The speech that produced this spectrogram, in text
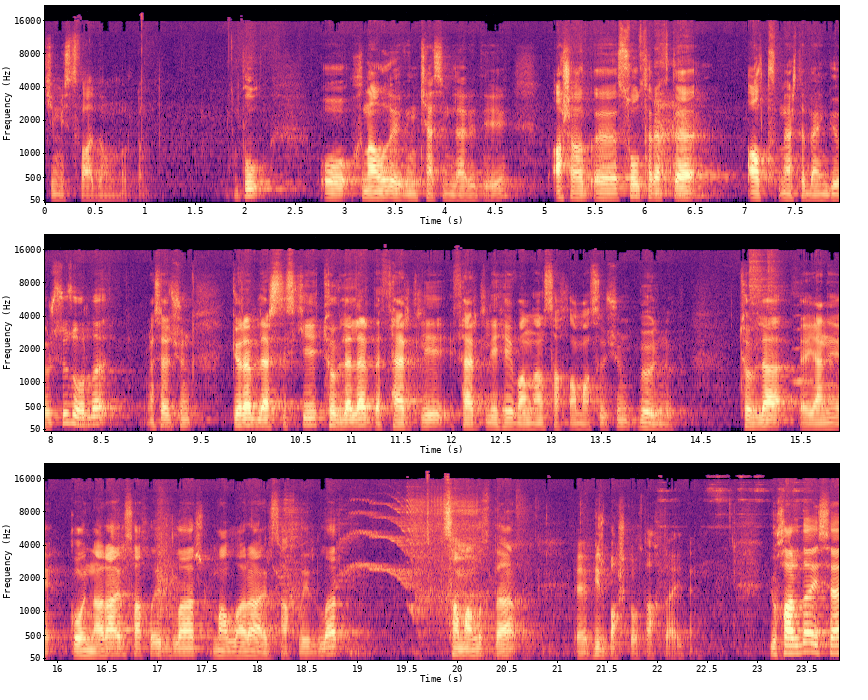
kimi istifadə olunurdu. Bu o xınalıq evin kəsimləridir. Aşağı e, sol tərəfdə alt mərtəbəni görürsüz. Orada məsəl üçün görə bilərsiniz ki, tövlələr də fərqli fərqli heyvanların saxlanması üçün bölünüb. Tövlə e, yəni qoyunları ayrı saxlayırdılar, malları ayrı saxlayırdılar. Samanlıq da e, bir başqa otaqda idi. Yuxarıda isə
